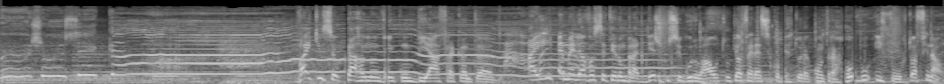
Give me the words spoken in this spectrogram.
Anjos chegar. Vai que o seu carro não vem com Biafra cantando. Aí é melhor você ter um Bradesco Seguro Alto que oferece cobertura contra roubo e furto. Afinal,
